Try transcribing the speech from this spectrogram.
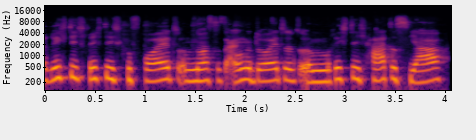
richtig, richtig gefreut. Und du hast es angedeutet, ähm, richtig hartes Jahr.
